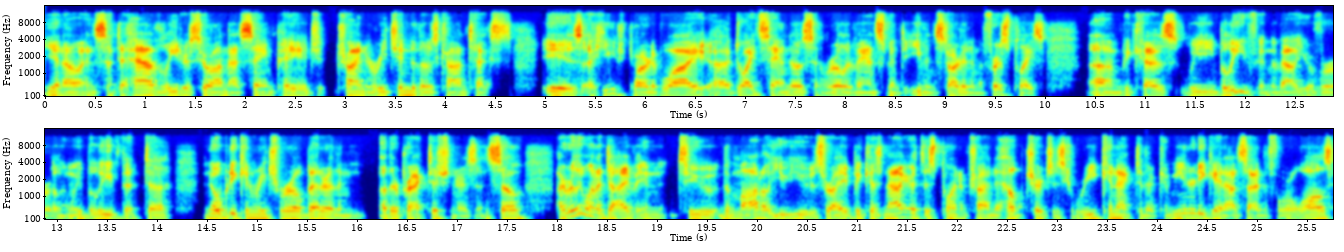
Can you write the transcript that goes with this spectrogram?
You know, and so to have leaders who are on that same page, trying to reach into those contexts, is a huge part of why uh, Dwight Sandos and rural advancement even started in the first place um, because we believe in the value of rural and we believe that uh, nobody can reach rural better than other practitioners. And so I really want to dive into the model you use, right? Because now you're at this point of trying to help churches reconnect to their community, get outside the four walls.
